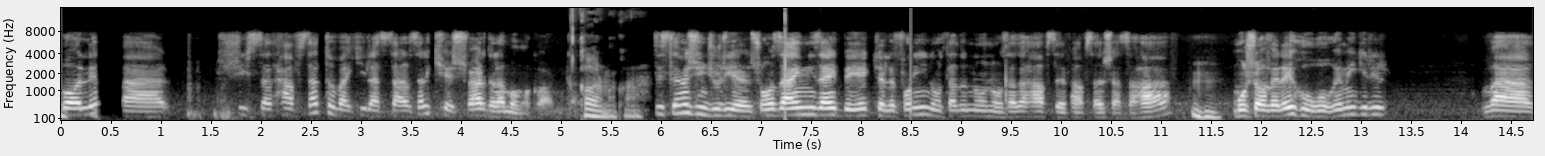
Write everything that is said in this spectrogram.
بالغ بر 600 700 تا وکیل از سراسر کشور دارن با ما کار می‌کنن. کار می‌کنن. سیستمش اینجوریه. شما زنگ می‌زنید به یک تلفنی 909 907 0767 مشاوره حقوقی می‌گیرید. و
